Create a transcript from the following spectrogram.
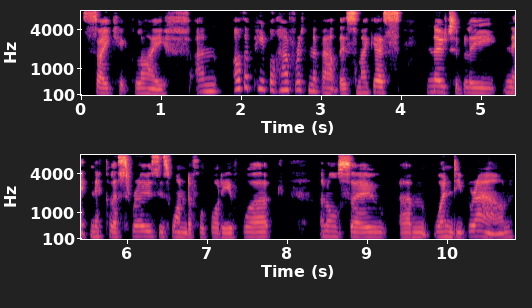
psychic life. And other people have written about this, and I guess notably Nick Nikolas Rose's wonderful body of work, and also um, Wendy Brown.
